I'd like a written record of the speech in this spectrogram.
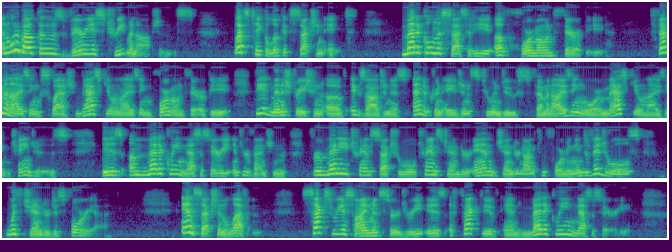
And what about those various treatment options? Let's take a look at Section 8. Medical necessity of hormone therapy. Feminizing slash masculinizing hormone therapy, the administration of exogenous endocrine agents to induce feminizing or masculinizing changes, is a medically necessary intervention for many transsexual, transgender, and gender nonconforming individuals with gender dysphoria. And Section 11. Sex reassignment surgery is effective and medically necessary.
